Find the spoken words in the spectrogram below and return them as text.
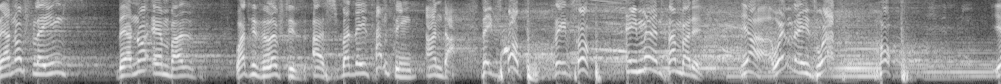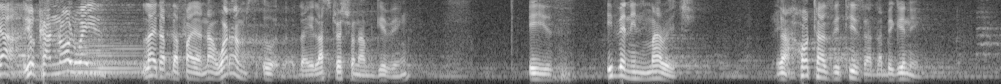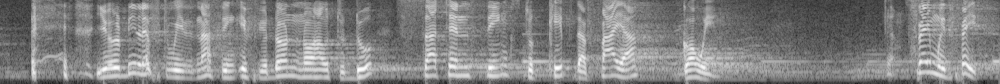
There are no flames, there are no embers. What is left is ash, but there is something under. There is hope. There is hope. Amen, somebody. Yeah, when there is what? Hope. Yeah, you can always light up the fire. Now, what I'm, uh, the illustration I'm giving is even in marriage, yeah, hot as it is at the beginning, you'll be left with nothing if you don't know how to do certain things to keep the fire going. Yeah. Same with faith,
